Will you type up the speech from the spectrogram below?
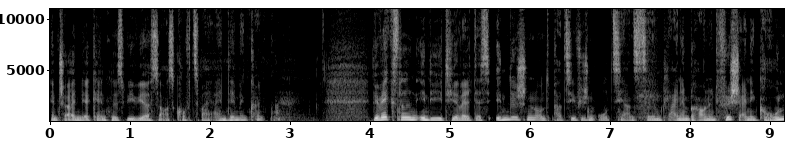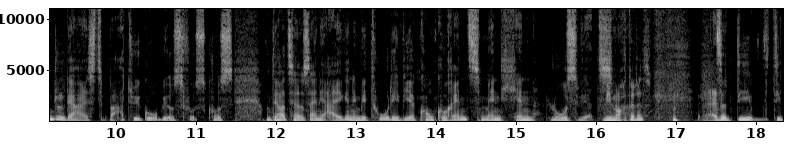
entscheidende Erkenntnis, wie wir SARS-CoV-2 eindämmen könnten. Wir wechseln in die Tierwelt des Indischen und Pazifischen Ozeans zu dem kleinen braunen Fisch, eine Grundel, der heißt Batygobius fuscus und der hat seine eigene Methode, wie er Konkurrenzmännchen los wird. Wie macht er das? Also die, die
